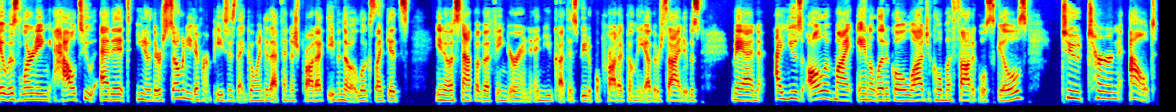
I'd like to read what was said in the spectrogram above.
It was learning how to edit. You know, there's so many different pieces that go into that finished product, even though it looks like it's, you know, a snap of a finger and, and you've got this beautiful product on the other side. It was, man, I use all of my analytical, logical, methodical skills to turn out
